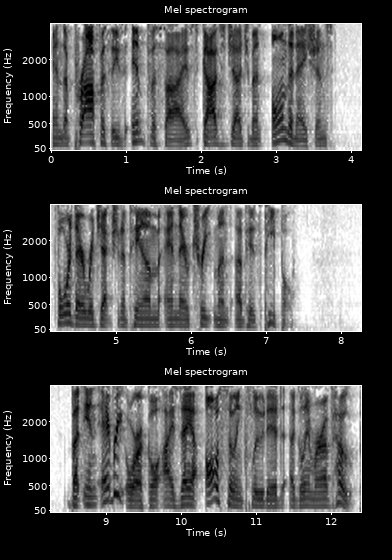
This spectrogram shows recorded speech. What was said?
and the prophecies emphasized God's judgment on the nations for their rejection of him and their treatment of his people. But in every oracle, Isaiah also included a glimmer of hope.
